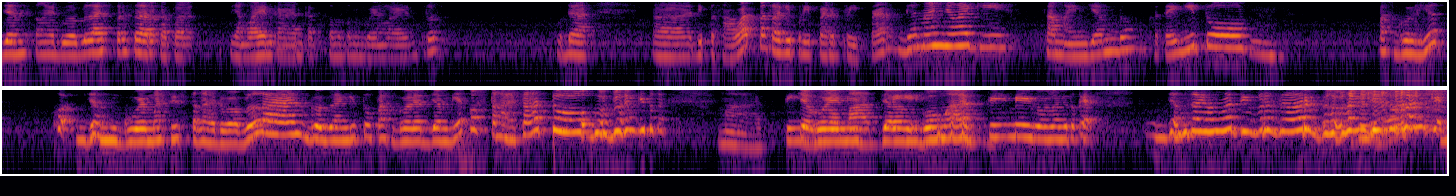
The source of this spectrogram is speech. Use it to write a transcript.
Jam setengah 12 perser kata yang lain kan kata teman-teman gue yang lain. Terus udah eh, di pesawat pas lagi prepare prepare dia nanya lagi samain jam dong katanya gitu. Hmm. pas gue lihat kok jam gue masih setengah 12 gue bilang gitu. Pas gue lihat jam dia kok setengah satu? Gue bilang gitu kan. Mati Jam gue nih mati. jam gue mati nih gue bilang gitu. Kayak jam saya mati perser gue bilang gitu kan. Kayak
